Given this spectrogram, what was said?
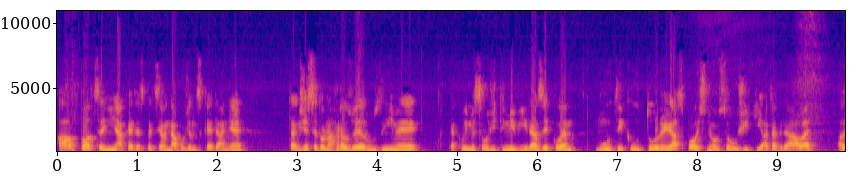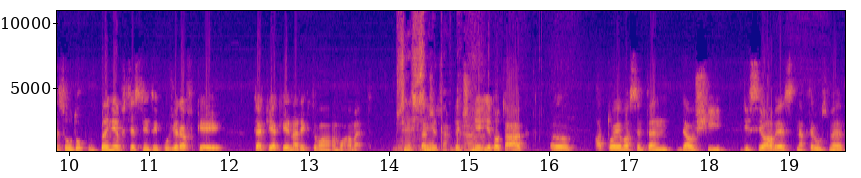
a placení nějaké té speciální náboženské daně, takže se to nahrazuje různými takovými složitými výrazy kolem multikultury a společného soužití a tak dále, ale jsou to úplně přesně ty požadavky, tak jak je nadiktoval Mohamed. Přesně Takže tak. skutečně je to tak eh, a to je vlastně ten další děsivá věc, na kterou jsme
